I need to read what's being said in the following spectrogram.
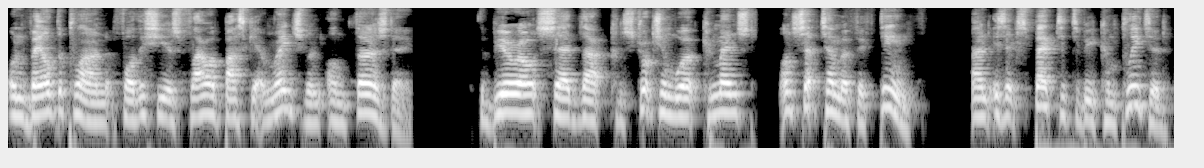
unveiled the plan for this year's flower basket arrangement on Thursday. The Bureau said that construction work commenced on September 15th and is expected to be completed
